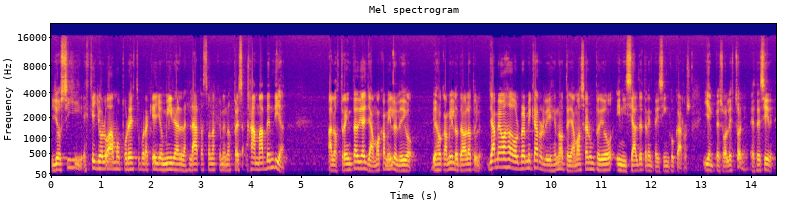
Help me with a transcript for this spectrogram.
Y yo sí, es que yo lo amo por esto, por aquello, mira, las latas son las que menos pesan. Jamás vendía. A los 30 días llamo a Camilo y le digo, viejo Camilo, te habla tú. ¿Ya me vas a devolver mi carro? Le dije, no, te llamo a hacer un pedido inicial de 35 carros. Y empezó la historia. Es decir,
